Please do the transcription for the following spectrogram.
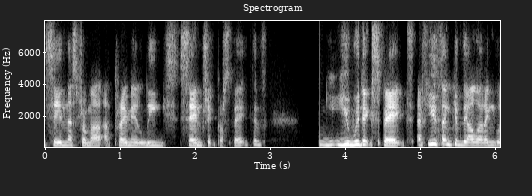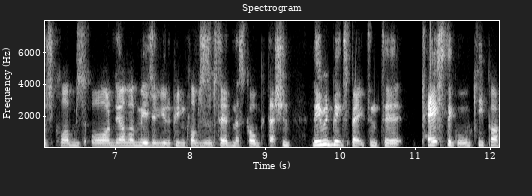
saying this from a, a Premier League centric perspective, you would expect, if you think of the other English clubs or the other major European clubs, as I've said in this competition, they would be expecting to test the goalkeeper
